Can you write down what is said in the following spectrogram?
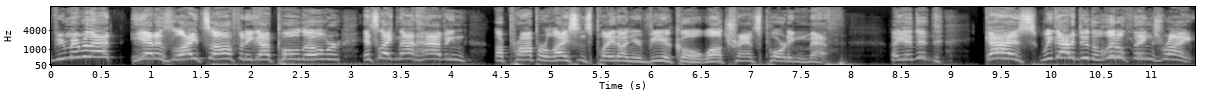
Do you remember that? He had his lights off and he got pulled over. It's like not having a proper license plate on your vehicle while transporting meth. Like, guys, we got to do the little things right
